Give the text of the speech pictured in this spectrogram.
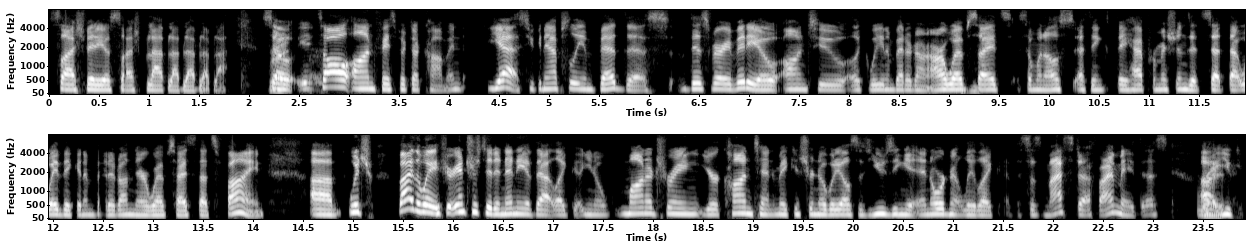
slash video slash blah blah blah blah blah so right. it's all on facebook.com and yes, you can absolutely embed this this very video onto like we can embed it on our mm-hmm. websites. Mm-hmm. Someone else, I think they have permissions. It's set that way they can embed it on their websites. That's fine. Um, which, by the way, if you're interested in any of that, like you know, monitoring your content, making sure nobody else is using it inordinately, like this is my stuff, I made this. Uh, right. Uh, you can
